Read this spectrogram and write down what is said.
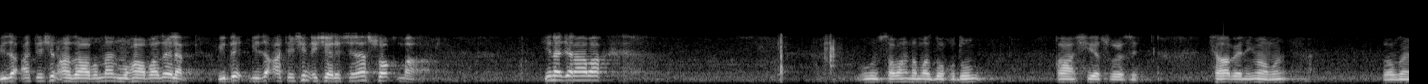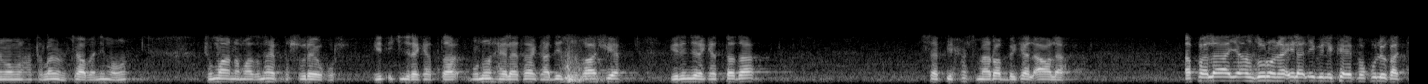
Bizi ateşin azabından muhafaza eyle. Bizi ateşin içerisine sokma. Yine Cenab-ı Hak bugün sabah namazda okuduğum Gâşiye suresi Kabe'nin imamı Ravzan imamını hatırlamıyorum Kabe'nin imamı Cuma namazını hep bu sure okur. Bir ikinci rekatta bunu heletek hadis-i gâşiye birinci rekatta da Sebbihusme rabbikel a'la Efela yanzuruna ilel ibli keyfe hulikat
